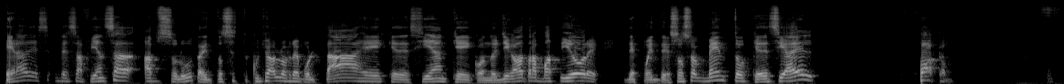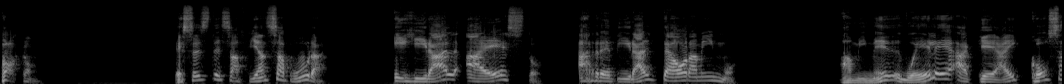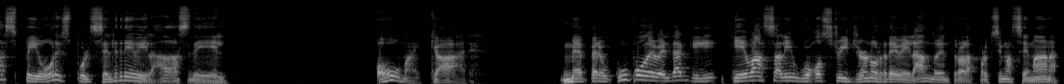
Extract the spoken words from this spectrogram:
Era desafianza absoluta. Entonces tú escuchabas los reportajes que decían que cuando él llegaba tras bastidores, después de esos segmentos, que decía él? Fuck em. Fuck em. Esa es desafianza pura. Y girar a esto, a retirarte ahora mismo. A mí me duele a que hay cosas peores por ser reveladas de él. Oh my God. Me preocupo de verdad que, que va a salir Wall Street Journal revelando dentro de las próximas semanas.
